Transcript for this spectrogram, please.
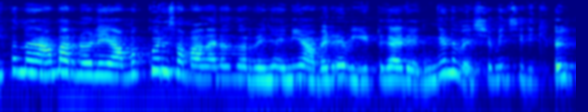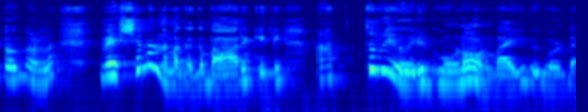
ഇപ്പം ഞാൻ പറഞ്ഞ പോലെ നമുക്കൊരു സമാധാനം എന്ന് പറഞ്ഞു കഴിഞ്ഞാൽ ഇനി അവരുടെ വീട്ടുകാർ എങ്ങനെ വിഷമിച്ചിരിക്കുമല്ലോ എന്നുള്ള വിഷമം നമുക്കൊക്കെ മാറി കിട്ടി അത്രയും ഒരു ഗുണം ഉണ്ടായി ഇതുകൊണ്ട്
